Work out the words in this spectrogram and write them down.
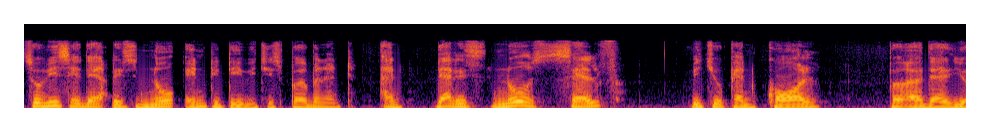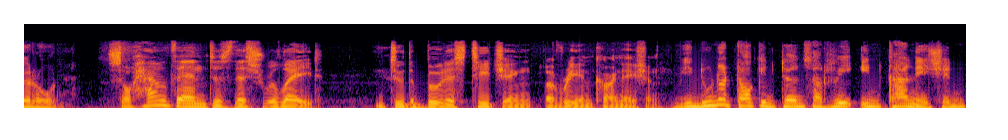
So we say there is no entity which is permanent and there is no self which you can call per, uh, your own. So, how then does this relate to the Buddhist teaching of reincarnation? We do not talk in terms of reincarnation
